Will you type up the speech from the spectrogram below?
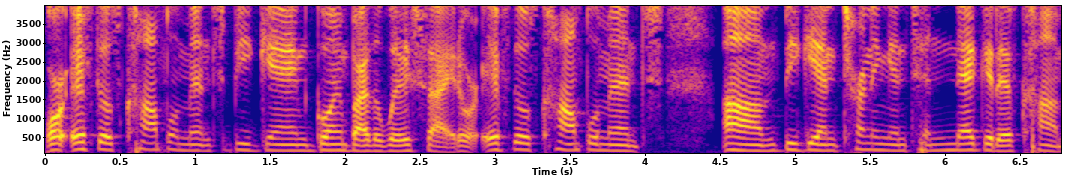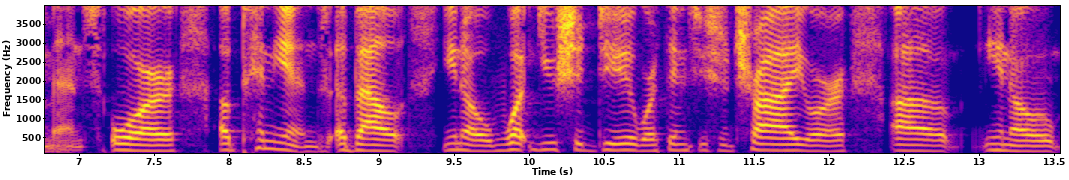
or if those compliments begin going by the wayside, or if those compliments um, begin turning into negative comments or opinions about, you know, what you should do or things you should try or, uh, you know,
